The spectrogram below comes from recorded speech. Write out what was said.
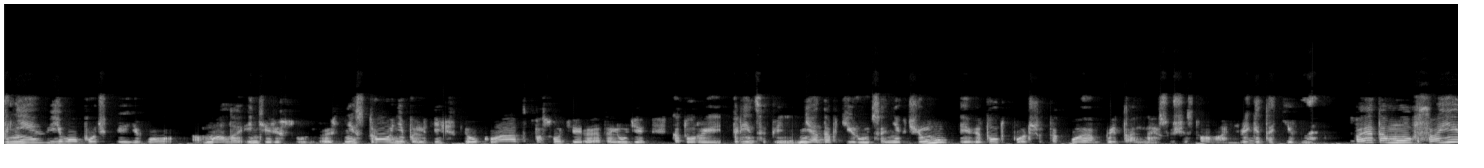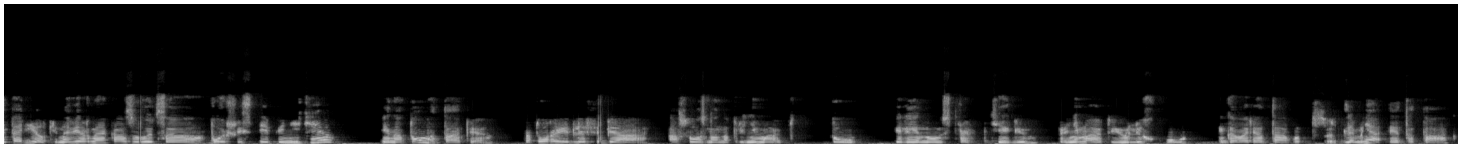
вне его бочки, его мало интересует. То есть ни строй, ни политический уклад, по сути, это люди, которые в принципе не адаптируются ни к чему и ведут больше такое витальное существование, вегетативное. Поэтому в своей тарелке, наверное, оказываются в большей степени те и на том этапе, которые для себя осознанно принимают ту или иную стратегию, принимают ее легко, говорят, да, вот для меня это так,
